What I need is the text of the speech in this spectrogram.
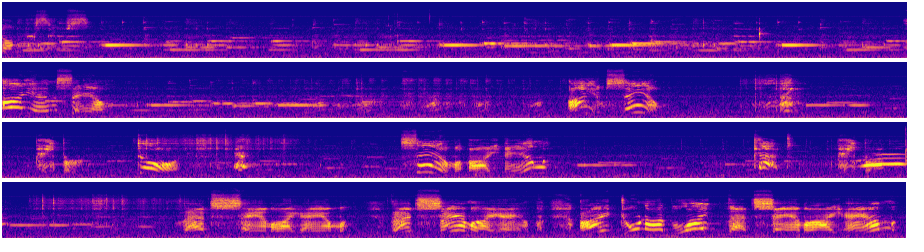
Dr. Seuss. I am Sam. I am Sam. Paper. Dog. Sam, I am. That's Sam, I am. That's Sam, I am. I do not like that Sam, I am.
